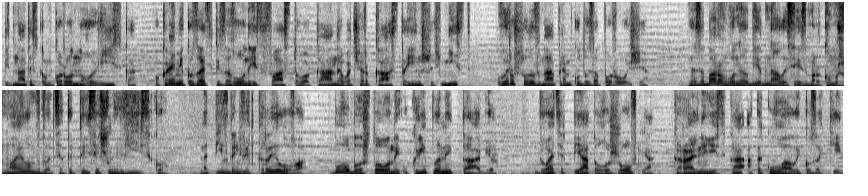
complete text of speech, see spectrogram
Під натиском коронного війська окремі козацькі загони із Фастова, Канева, Черкас та інших міст вирушили в напрямку до Запорожжя. Незабаром вони об'єдналися із Марком Жмайлом в 20-тисячне військо. На південь від Крилова був облаштований укріплений табір. 25 жовтня каральні війська атакували козаків.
